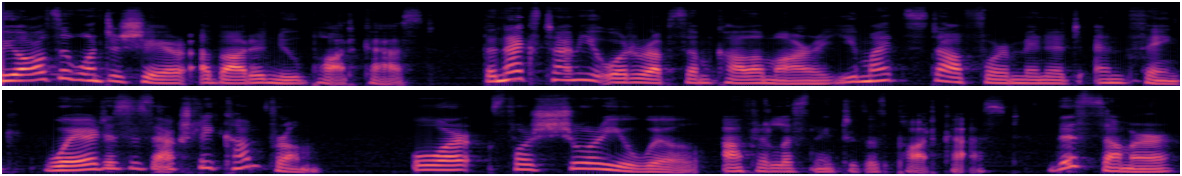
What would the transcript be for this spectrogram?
We also want to share about a new podcast. The next time you order up some calamari, you might stop for a minute and think, where does this actually come from? Or for sure you will after listening to this podcast. This summer,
